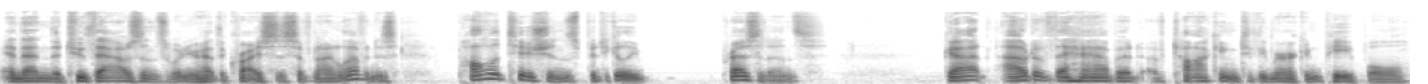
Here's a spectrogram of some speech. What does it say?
and then the 2000s when you had the crisis of 9 11 is politicians, particularly presidents, got out of the habit of talking to the American people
